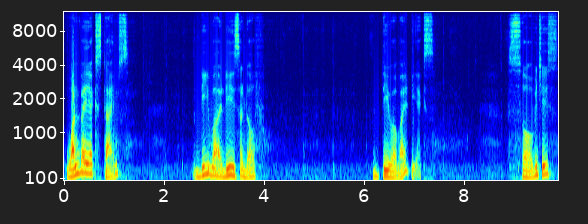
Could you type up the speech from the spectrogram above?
1 by x times d by dz of dy by dx. So, which is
